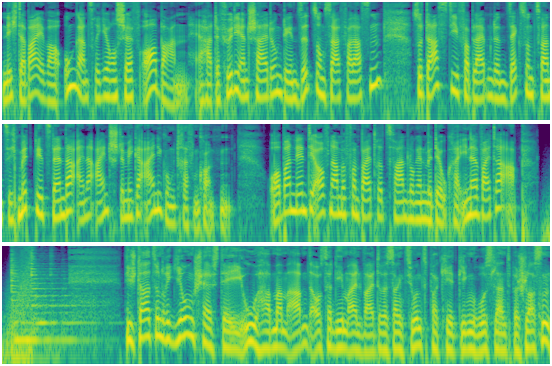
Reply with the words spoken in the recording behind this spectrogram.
Nicht dabei war Ungarns Regierungschef Orban. Er hatte für die Entscheidung den Sitzungssaal verlassen, sodass die verbleibenden 26 Mitgliedsländer eine einstimmige Einigung treffen konnten. Orban lehnt die Aufnahme von Beitrittsverhandlungen mit der Ukraine weiter ab. Die Staats- und Regierungschefs der EU haben am Abend außerdem ein weiteres Sanktionspaket gegen Russland beschlossen.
